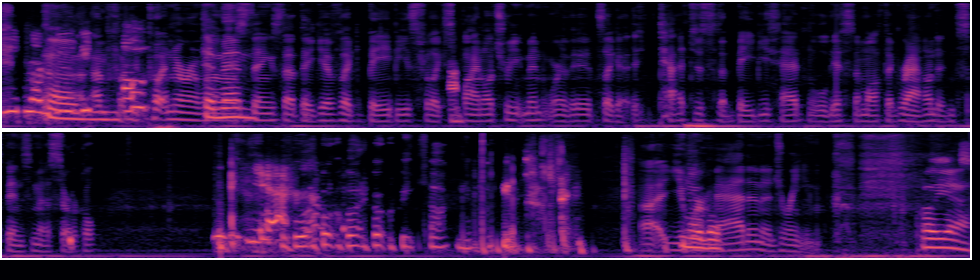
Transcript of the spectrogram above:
Nina, Um, Nina- I'm fucking oh, putting her in one And of those then- things that they give like babies for like spinal treatment, where they, it's like it attaches to the baby's head and lifts them off the ground and spins them in a circle. yeah. what, what are we talking about? Uh, you No, were but- mad in a dream. Oh yeah,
